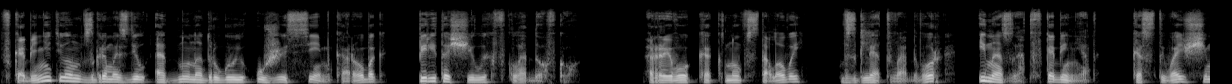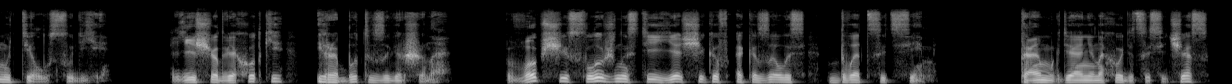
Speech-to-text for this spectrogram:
В кабинете он взгромоздил одну на другую уже семь коробок, перетащил их в кладовку. Рывок к окну в столовой, взгляд во двор и назад в кабинет к остывающему телу судьи. Еще две ходки, и работа завершена. В общей сложности ящиков оказалось 27. Там, где они находятся сейчас,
